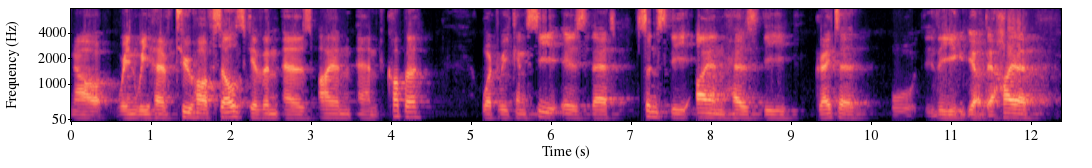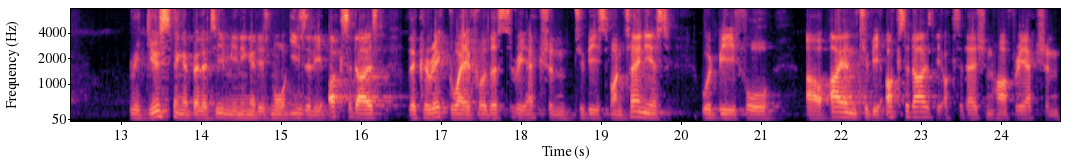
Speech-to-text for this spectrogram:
Now, when we have two half cells given as iron and copper, what we can see is that since the iron has the greater or the, yeah, the higher reducing ability, meaning it is more easily oxidized, the correct way for this reaction to be spontaneous would be for our iron to be oxidized, the oxidation half reaction,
